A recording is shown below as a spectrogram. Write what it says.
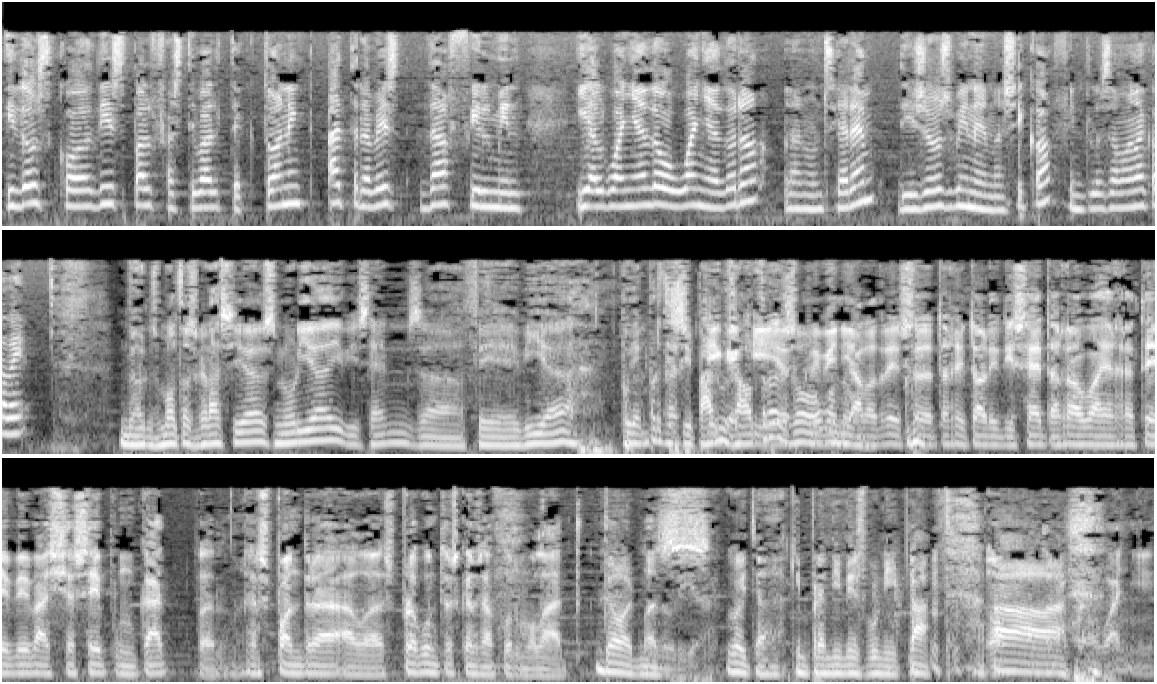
i dos codis pel Festival Tectònic a través de Filmin. I el guanyador o guanyadora l'anunciarem dijous vinent, així que fins la setmana que ve. Doncs moltes gràcies, Núria i Vicenç, a fer via. Podem participar Estic nosaltres aquí o, o escrivint no? ja a l'adreça de territori 17 arroba rtb-c.cat per respondre a les preguntes que ens ha formulat doncs, la Núria. Goita, quin premi més bonic. Va, Oh, que guanyi.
